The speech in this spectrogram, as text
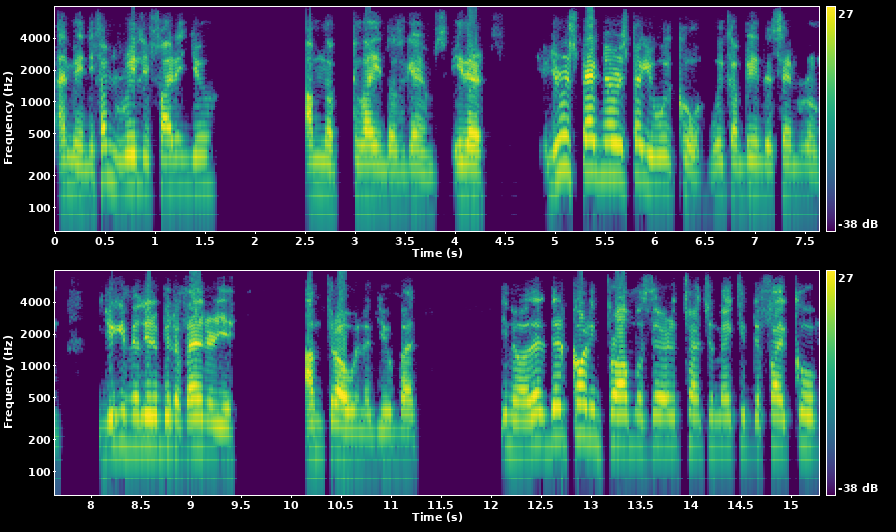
I mean, if I'm really fighting you, I'm not playing those games. Either you respect me, I respect you, we're cool. We can be in the same room. You give me a little bit of energy, I'm throwing at you. But you know, they're, they're promos. They're trying to make it the fight cool.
